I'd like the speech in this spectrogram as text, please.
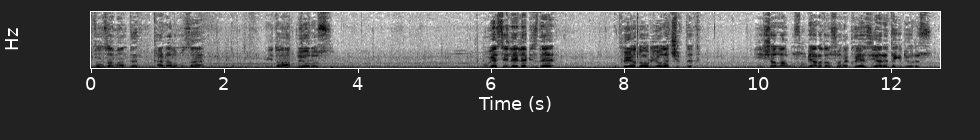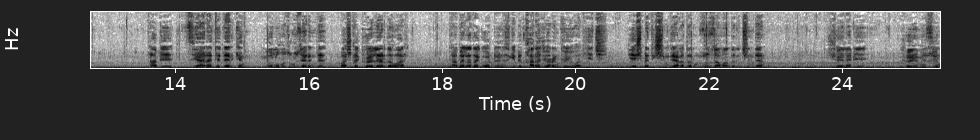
uzun zamandır kanalımıza video atlıyoruz. Bu vesileyle biz de köye doğru yola çıktık. İnşallah uzun bir aradan sonra köye ziyarete gidiyoruz. Tabi ziyaret ederken yolumuzun üzerinde başka köyler de var. Tabelada gördüğünüz gibi Karacaören köyü var. Hiç geçmedik şimdiye kadar uzun zamandır içinden. Şöyle bir köyümüzün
